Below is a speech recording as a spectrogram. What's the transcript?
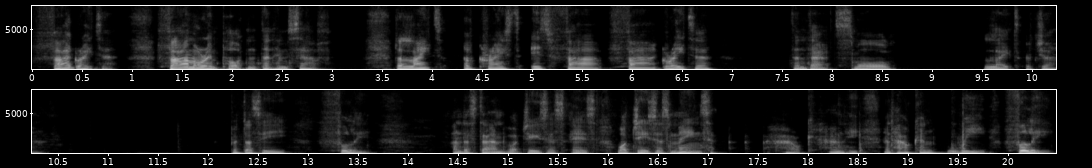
far greater, far more important than himself. The light of Christ is far, far greater than that small light of John. But does he fully understand what Jesus is, what Jesus means? How can he and how can we fully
